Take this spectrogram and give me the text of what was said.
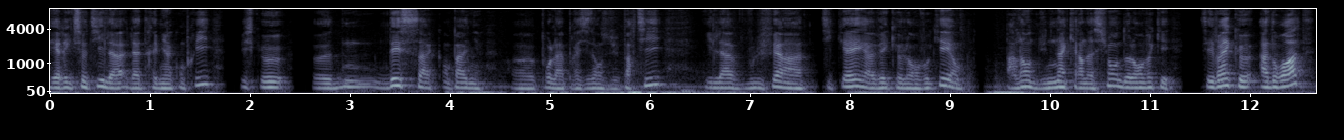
Eric Ciotti l'a, l'a très bien compris, puisque euh, dès sa campagne euh, pour la présidence du parti, il a voulu faire un ticket avec Laurent Wauquiez en parlant d'une incarnation de Laurent Wauquiez. C'est vrai qu'à droite,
